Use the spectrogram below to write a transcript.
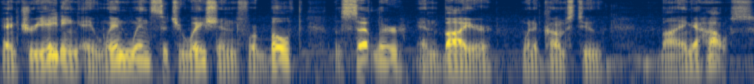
and creating a win win situation for both the settler and buyer when it comes to buying a house.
